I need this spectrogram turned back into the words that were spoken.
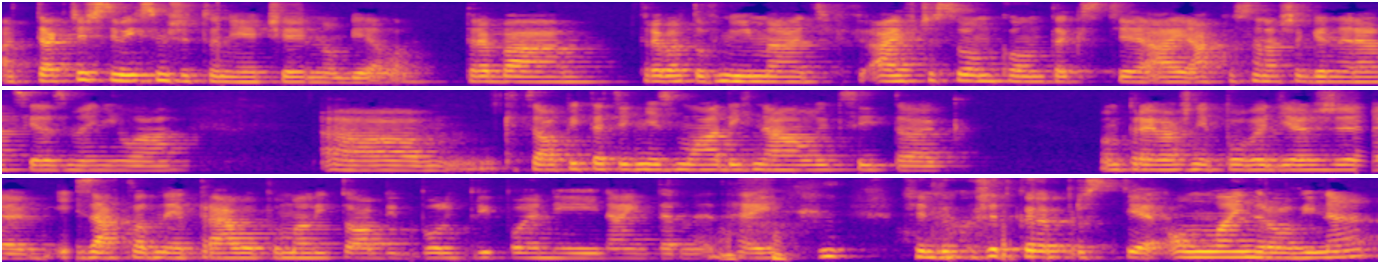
A taktiež si myslím, že to nie je čierno-biele. Treba, treba to vnímať aj v časovom kontexte, aj ako sa naša generácia zmenila. A keď sa opýtate dnes mladých na ulici, tak on prevažne povedia, že ich základné je právo pomaly to, aby boli pripojení na internet, hej. Všetko, všetko je proste online rovina.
